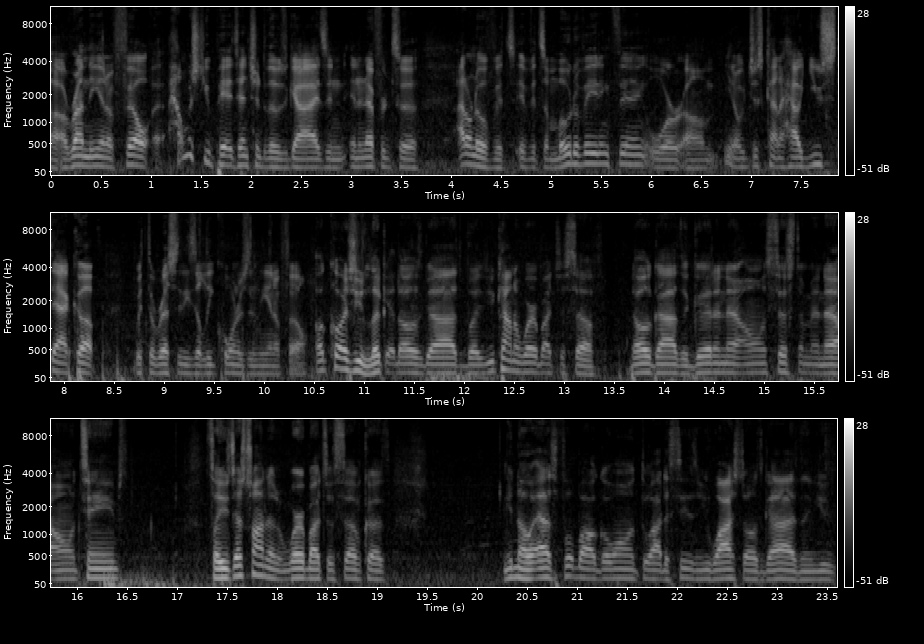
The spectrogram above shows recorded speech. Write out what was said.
uh, around the NFL. How much do you pay attention to those guys in, in an effort to, I don't know if it's if it's a motivating thing or um, you know just kind of how you stack up with the rest of these elite corners in the NFL? Of course, you look at those guys, but you kind of worry about yourself. Those guys are good in their own system and their own teams. So you're just trying to worry about yourself because, you know, as football go on throughout the season, you watch those guys and you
